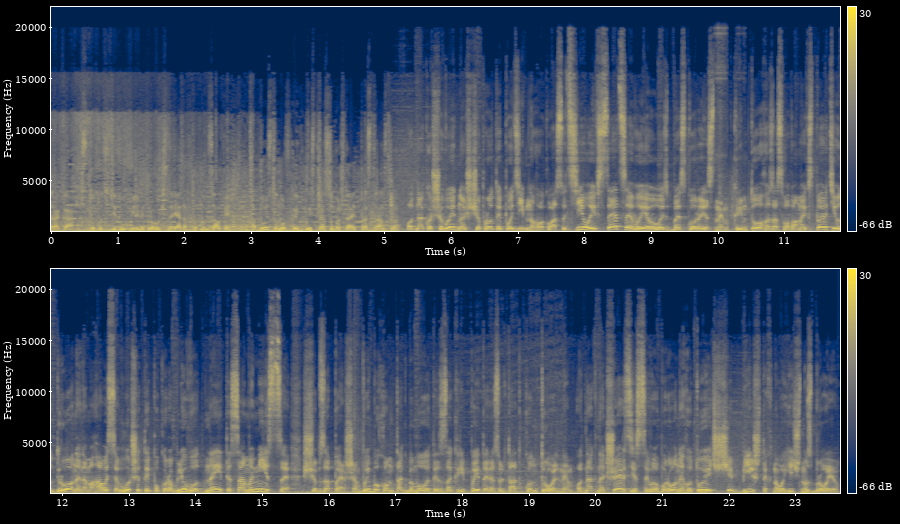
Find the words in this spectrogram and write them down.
40 122 миллиметровых снарядов в одном залпе одной установкой быстро освобождает пространство Однак очевидно, що проти подібного класу цілей все це виявилось безкорисним. Крім того, за словами експертів, дрони намагалися влучити по кораблю в одне і те саме місце, щоб за першим вибухом, так би мовити, закріпити результат контрольним. Однак на черзі сили оборони готують ще більш технологічну зброю.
